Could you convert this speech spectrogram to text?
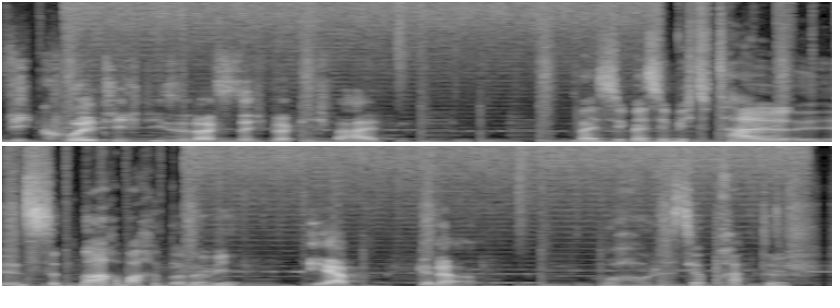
wie kultig diese Leute sich wirklich verhalten. Weil sie, weil sie mich total instant nachmachen, oder wie? Ja, genau. Wow, das ist ja praktisch.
